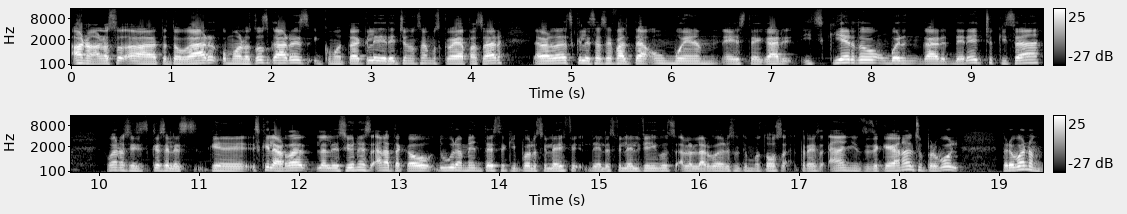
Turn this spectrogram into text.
Ah, no, a, los, a tanto Gar como a los dos Garres y como tackle derecho no sabemos qué vaya a pasar. La verdad es que les hace falta un buen este, Gar izquierdo, un buen Gar derecho quizá. Bueno, sí, es que se les. Que, es que la verdad, las lesiones han atacado duramente a este equipo de los, de los Philadelphia Eagles a lo largo de los últimos 2 3 años, desde que ganó el Super Bowl. Pero bueno,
